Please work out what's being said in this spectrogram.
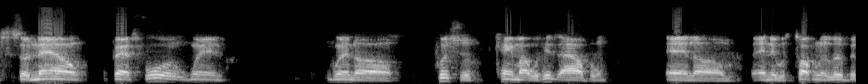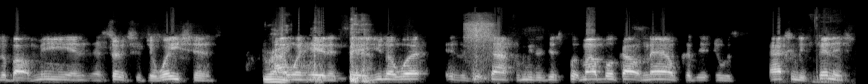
so now fast forward when when uh Pusha came out with his album and um and it was talking a little bit about me and, and certain situations. Right. I went ahead and said, you know what? It's a good time for me to just put my book out now because it, it was actually finished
